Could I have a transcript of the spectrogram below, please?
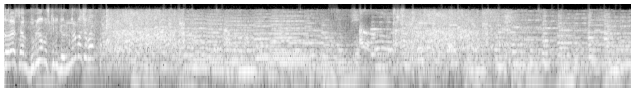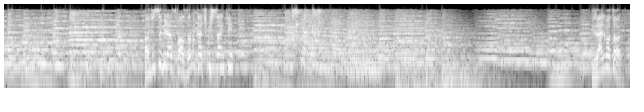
Dönersem duruyormuş gibi görünür mü acaba? Acısı biraz fazla mı kaçmış sanki? Güzel motor.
